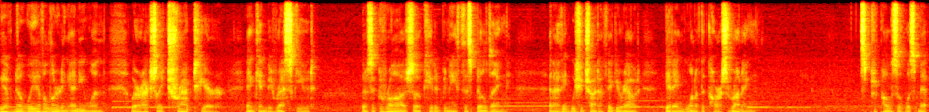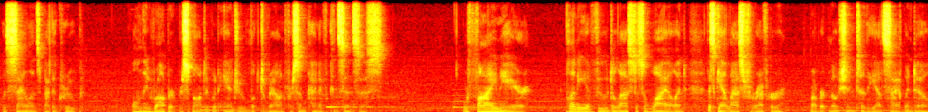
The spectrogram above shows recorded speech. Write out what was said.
we have no way of alerting anyone we're actually trapped here and can be rescued. There's a garage located beneath this building, and I think we should try to figure out getting one of the cars running. This proposal was met with silence by the group. Only Robert responded when Andrew looked around for some kind of consensus. We're fine here. Plenty of food to last us a while, and this can't last forever. Robert motioned to the outside window,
